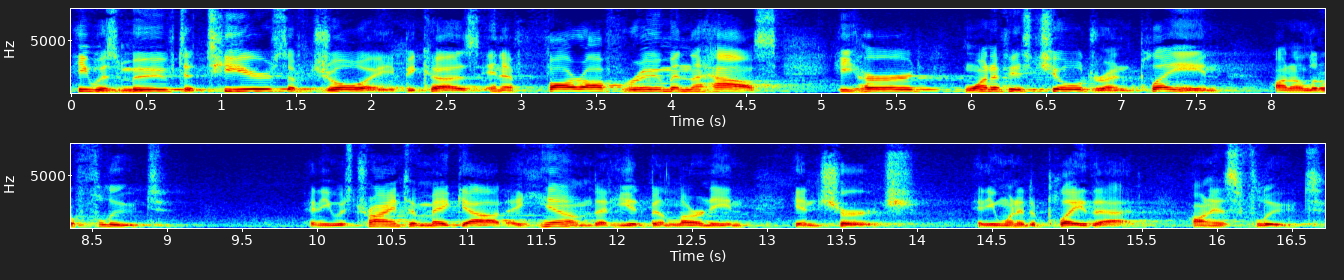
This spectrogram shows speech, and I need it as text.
he was moved to tears of joy because in a far off room in the house, he heard one of his children playing on a little flute. And he was trying to make out a hymn that he had been learning in church, and he wanted to play that on his flute.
